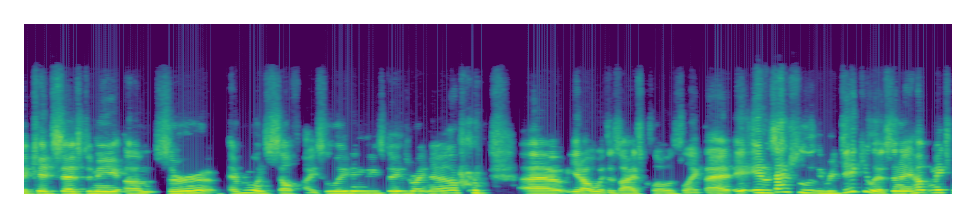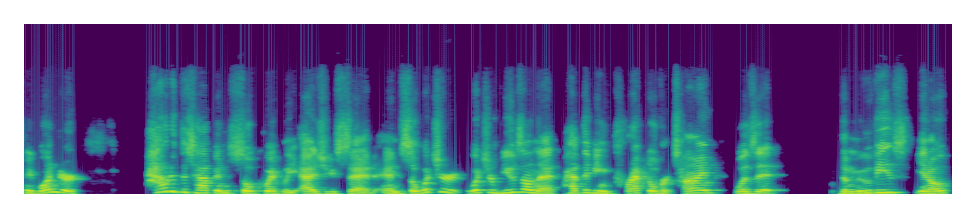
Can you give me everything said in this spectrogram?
the kid says to me, um, "Sir, everyone's self-isolating these days right now." uh, you know, with his eyes closed like that. It, it was absolutely ridiculous, and it helped, makes me wonder how did this happen so quickly, as you said. And so, what's your what's your views on that? Have they been prepped over time? Was it the movies, you know,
